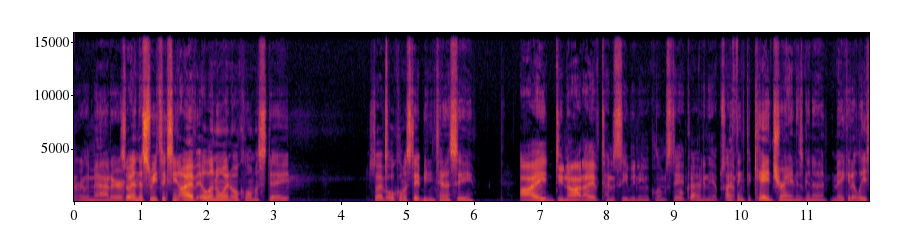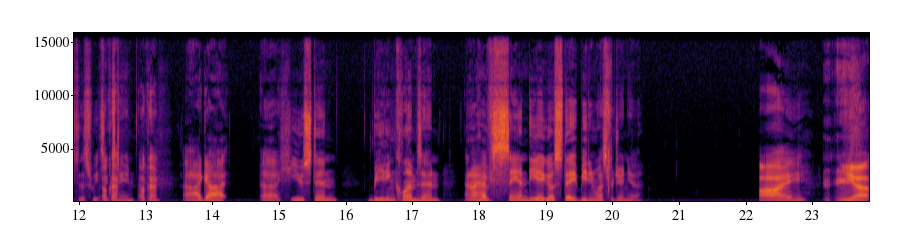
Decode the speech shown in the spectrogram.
Doesn't really matter. So in the Sweet 16, I have Illinois and Oklahoma State. So I have Oklahoma State beating Tennessee. I do not. I have Tennessee beating Oklahoma State Okay. in the upset. I think the Cade train is going to make it at least to the Sweet Okay. 16. Okay. Uh, I got uh, Houston beating Clemson, and I have San Diego State beating West Virginia. I yeah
